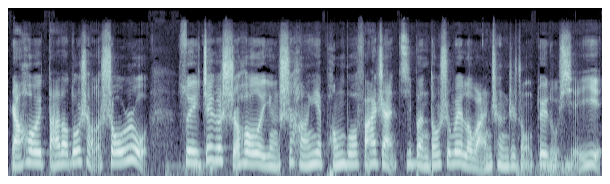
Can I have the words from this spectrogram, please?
然后达到多少的收入，所以这个时候的影视行业蓬勃发展，基本都是为了完成这种对赌协议。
